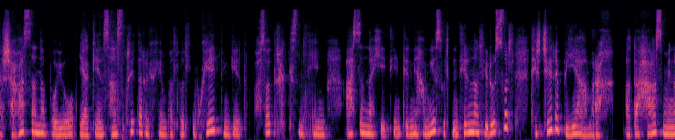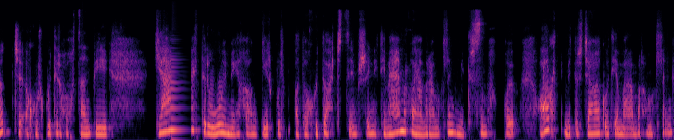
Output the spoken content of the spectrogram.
шавасана буюу яг энэ санскритаар гэх юм бол үхээд ингээд босоод ирэх гэсэн тийм асана хийдгийн тэрний хамгийн сүүлд нь тэр нь бол ерөөсөө л тэр чигээрээ бие амрах одоо хагас минут хүрэхгүй тэр хугацаанд би яг тэр өвөө эмийнхээ гэр бүл одоо хөдөө очсон юм шиг нэг тийм амар гоё амар амгалан мэдэрсэн байхгүй юу. Огт мэдэрч байгаагүй тийм амар амгалан.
